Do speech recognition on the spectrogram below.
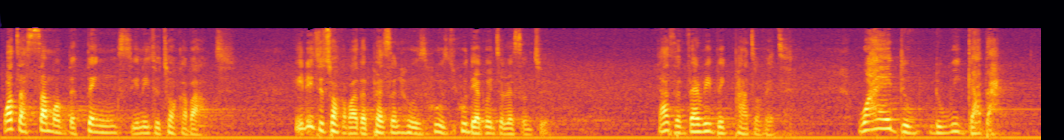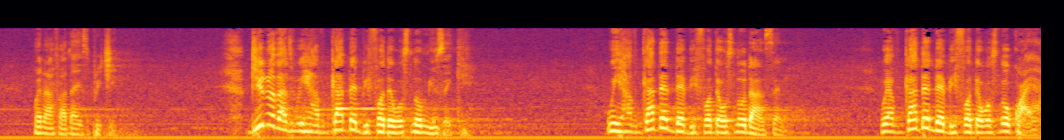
What are some of the things you need to talk about? You need to talk about the person who's, who's, who they're going to listen to. That's a very big part of it. Why do, do we gather when our father is preaching? Do you know that we have gathered before there was no music? We have gathered there before there was no dancing. We have gathered there before there was no choir.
